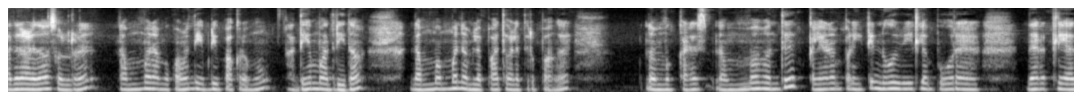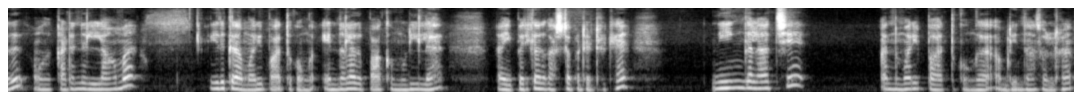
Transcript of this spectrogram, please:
அதனால தான் சொல்கிறேன் நம்ம நம்ம குழந்தை எப்படி பார்க்குறோமோ அதே மாதிரி தான் நம்ம அம்மா நம்மளை பார்த்து வளர்த்துருப்பாங்க. நம்ம கடைசி நம்ம வந்து கல்யாணம் பண்ணிக்கிட்டு இன்னொரு வீட்டில் போகிற நேரத்துலையாவது அவங்க கடன் இல்லாமல் இருக்கிற மாதிரி பார்த்துக்கோங்க என்னால் அதை பார்க்க முடியல. நான் இப்போ வரைக்கும் அதை கஷ்டப்பட்டுட்ருக்கேன் நீங்களாச்சும் அந்த மாதிரி பார்த்துக்கோங்க அப்படின்னு தான் சொல்கிறேன்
